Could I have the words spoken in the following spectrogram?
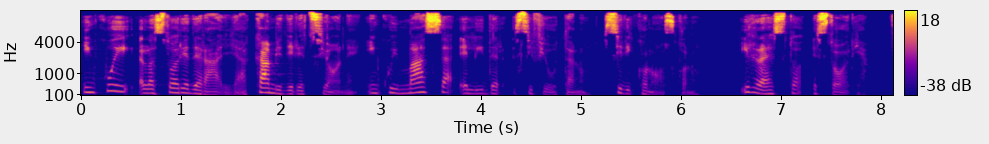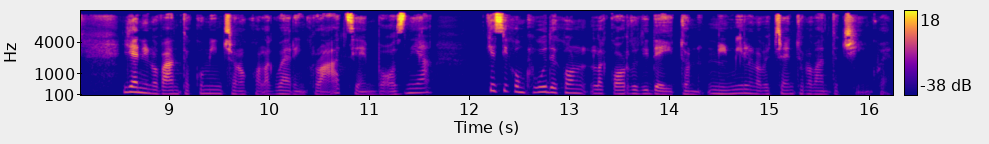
in cui la storia deraglia, cambia direzione, in cui massa e leader si fiutano, si riconoscono. Il resto è storia. Gli anni 90 cominciano con la guerra in Croazia e in Bosnia, che si conclude con l'accordo di Dayton nel 1995,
